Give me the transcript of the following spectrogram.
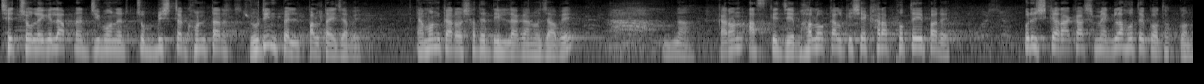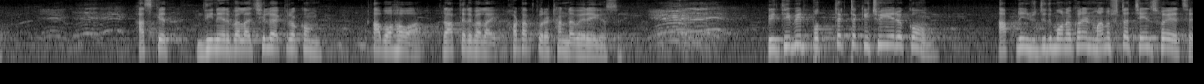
সে চলে গেলে আপনার জীবনের চব্বিশটা ঘণ্টার রুটিন পাল্টাই যাবে। এমন কারোর সাথে দিল লাগানো যাবে? না। কারণ আজকে যে ভালো, কালকে সে খারাপ হতেই পারে। পরিষ্কার আকাশ মেঘলা হতে কতক্ষণ? আজকে দিনের বেলা ছিল একরকম আবহাওয়া, রাতের বেলায় হঠাৎ করে ঠান্ডা বেড়ে গেছে। পৃথিবীর প্রত্যেকটা কিছুই এরকম। আপনি যদি মনে করেন মানুষটা চেঞ্জ হয়েছে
